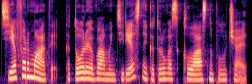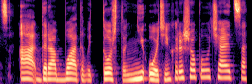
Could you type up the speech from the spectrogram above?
те форматы, которые вам интересны и которые у вас классно получается. А дорабатывать то, что не очень хорошо получается,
